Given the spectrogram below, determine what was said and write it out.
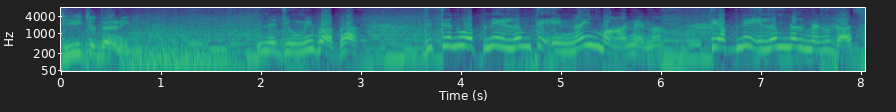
ਜਾ ਚੁਦਰਾਣੀ ਜੀ। ਨਜੂਮੀ ਬਾਬਾ ਜੇ ਤੈਨੂੰ ਆਪਣੇ ਇਲਮ ਤੇ ਇੰਨਾ ਹੀ ਮਾਣ ਹੈ ਨਾ ਤੇ ਆਪਣੇ ਇਲਮ ਨਾਲ ਮੈਨੂੰ ਦੱਸ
